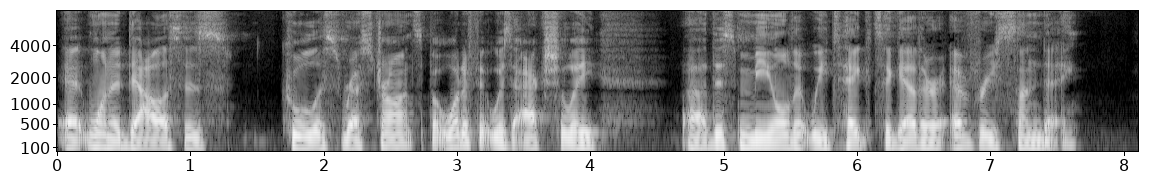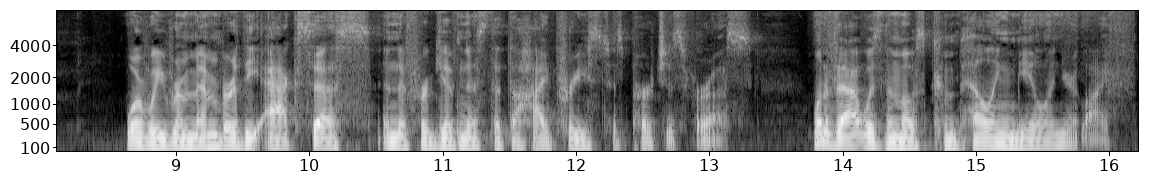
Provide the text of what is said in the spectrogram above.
at one of Dallas's coolest restaurants, but what if it was actually uh, this meal that we take together every Sunday, where we remember the access and the forgiveness that the high priest has purchased for us? What if that was the most compelling meal in your life?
